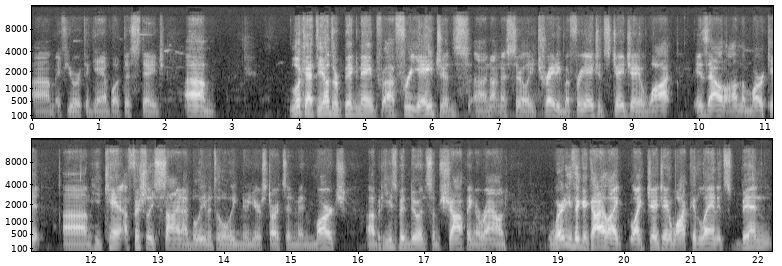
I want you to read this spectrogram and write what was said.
um, if you were to gamble at this stage. Um, look at the other big name uh, free agents, uh, not necessarily trading, but free agents. JJ Watt is out on the market. Um, he can't officially sign, I believe, until the league new year starts in mid March, uh, but he's been doing some shopping around. Where do you think a guy like like JJ Watt could land? It's been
